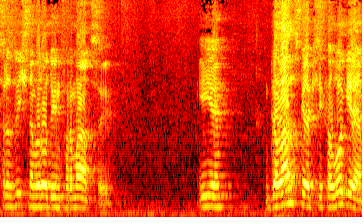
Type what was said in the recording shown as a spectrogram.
с различного рода информацией. И голландская психология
